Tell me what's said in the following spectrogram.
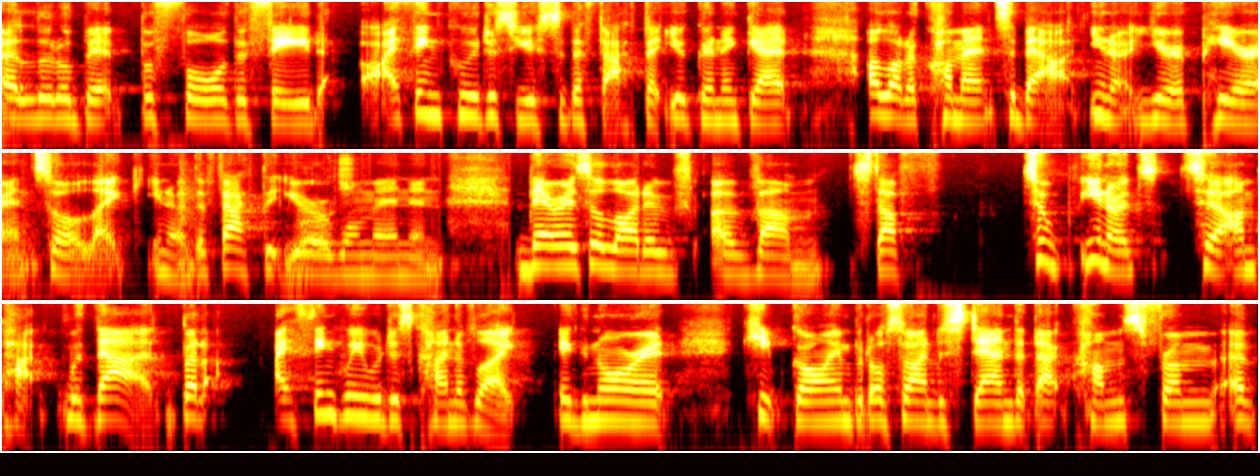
a little bit before the feed, I think we are just used to the fact that you're going to get a lot of comments about you know your appearance or like you know the fact that you're right. a woman, and there is a lot of of um, stuff to you know to, to unpack with that, but I think we would just kind of like ignore it, keep going, but also understand that that comes from a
